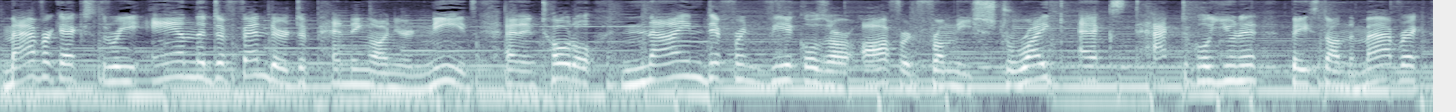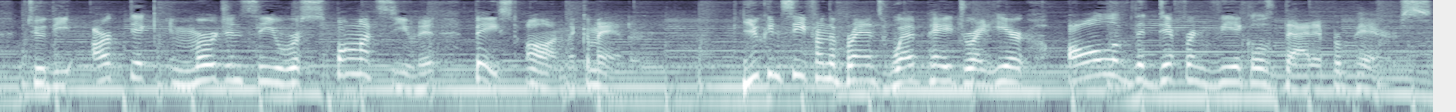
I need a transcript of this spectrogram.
Maverick X3, and the Defender depending on your needs. And in total, nine different vehicles are offered from the Strike X tactical unit based on the Maverick to the Arctic Emergency Response unit based on the Commander. You can see from the brand's webpage right here all of the different vehicles that it prepares.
